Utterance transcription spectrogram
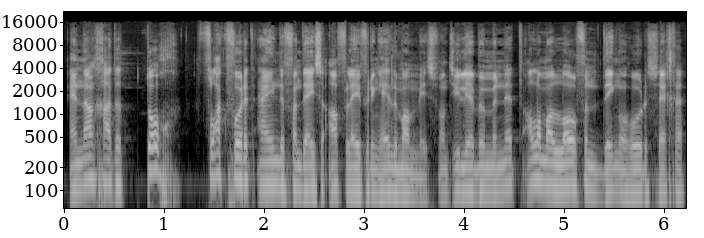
En dan gaat het toch vlak voor het einde van deze aflevering helemaal mis. Want jullie hebben me net allemaal lovende dingen horen zeggen.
